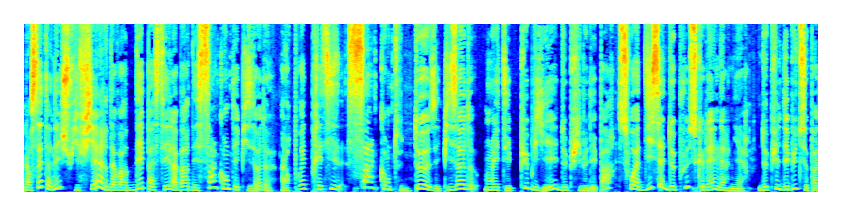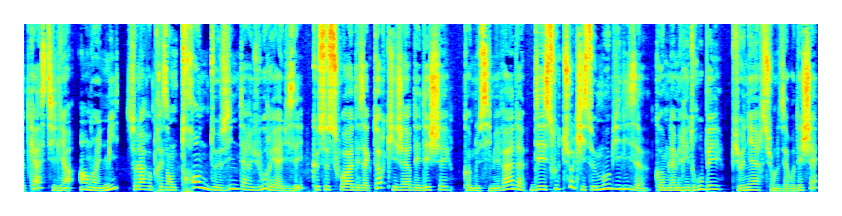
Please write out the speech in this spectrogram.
Alors cette année, je suis fière d'avoir dépassé la barre des 50 épisodes. Alors pour être précise, 52 épisodes ont été publiés depuis le départ, soit 17 de plus que l'année dernière. Depuis le début de ce podcast, il y a un an et demi, cela représente 32 interviews réalisées, que ce soit des acteurs qui gèrent des déchets comme le CIMEVAD, des structures qui se mobilisent, comme la mairie de Roubaix, pionnière sur le zéro déchet,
